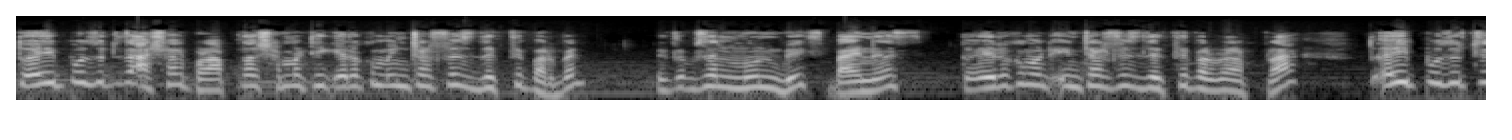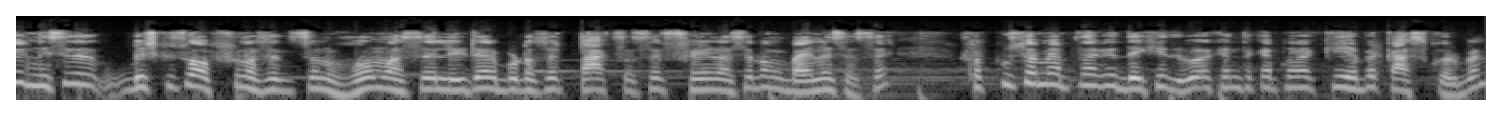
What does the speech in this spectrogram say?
তো এই প্রজেক্টে আসার পর আপনার সামনে ঠিক এরকম ইন্টারফেস দেখতে পারবেন। দেখতে পাচ্ছেন মুনবিক্স বাইন্যান্স তো এরকম একটা ইন্টারফেস দেখতে পারবেন আপনারা। তো এই প্রজেক্টের নিচে বেশ কিছু অপশন আছে দেখছেন হোম আছে লিডার বোর্ড আছে টাক্স আছে ফ্রেন্ড আছে এবং বাইন্যান্স আছে। সব কিছু আমি আপনাকে দেখিয়ে দেবো, এখান থেকে আপনারা কীভাবে কাজ করবেন।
